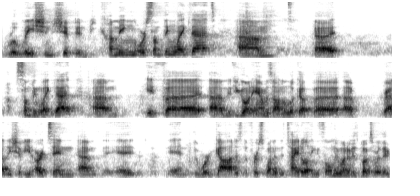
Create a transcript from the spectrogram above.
relationship and becoming or something like that. Um, uh, something like that. Um, if uh, um, if you go on Amazon and look up uh, uh Bradley Shavit Artson, um, uh, and the word God is the first one in the title. I think it's the only one of his books where the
